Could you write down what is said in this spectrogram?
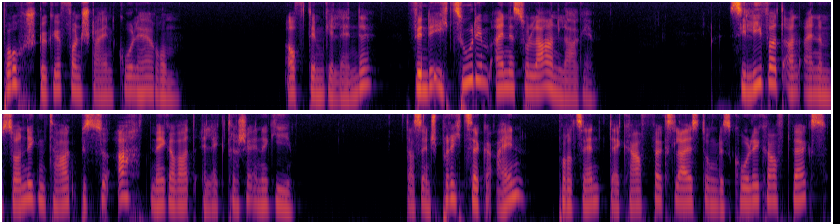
Bruchstücke von Steinkohle herum. Auf dem Gelände finde ich zudem eine Solaranlage. Sie liefert an einem sonnigen Tag bis zu 8 Megawatt elektrische Energie. Das entspricht ca. 1% der Kraftwerksleistung des Kohlekraftwerks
